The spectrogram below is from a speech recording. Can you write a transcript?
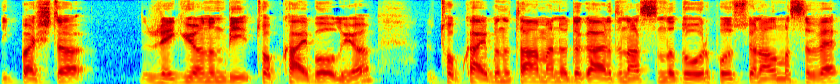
İlk başta Region'un bir top kaybı oluyor top kaybını tamamen Ödegaard'ın aslında doğru pozisyon alması ve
